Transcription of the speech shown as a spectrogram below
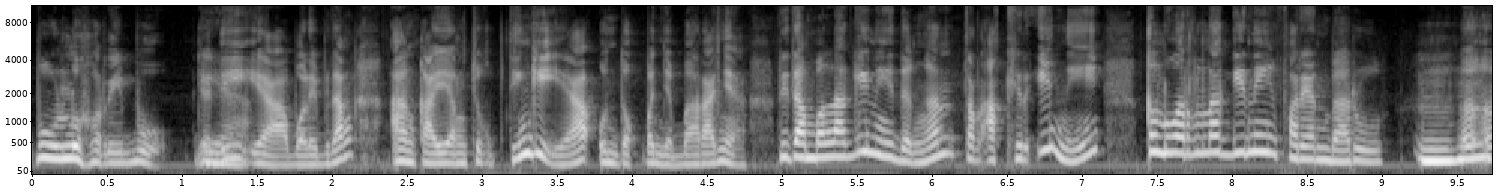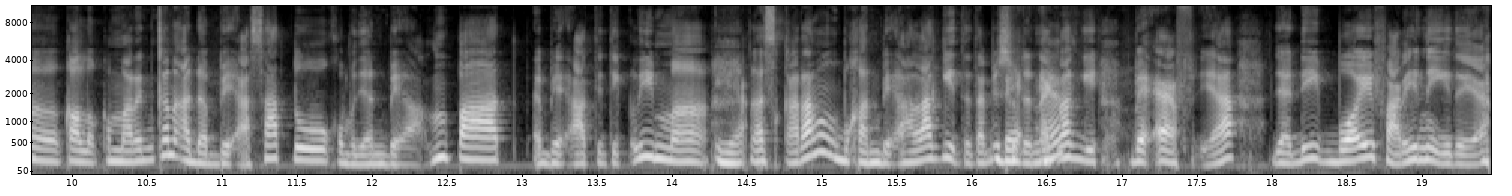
puluh ribu. Jadi ya boleh bilang angka yang cukup tinggi ya untuk penyebarannya. Ditambah lagi nih dengan terakhir ini keluar lagi nih varian baru. Mhm. Heeh, kalau kemarin kan ada BA1, kemudian BA4, eh, BA.5. Iya. Nah, sekarang bukan BA lagi tetapi sudah naik BF. lagi BF ya. Jadi Boy Farini gitu ya.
